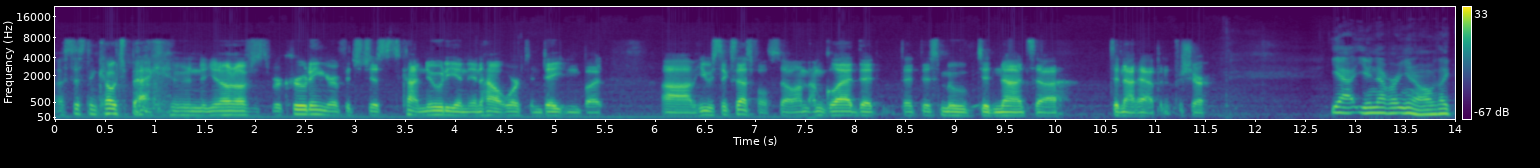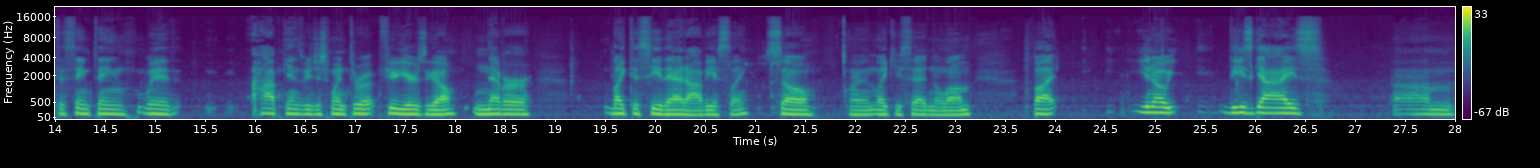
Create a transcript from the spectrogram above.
assistant coach back. And you don't know if it's recruiting or if it's just continuity and, how it worked in Dayton, but uh, he was successful. So I'm, I'm glad that that this move did not uh, did not happen for sure. Yeah, you never, you know, like the same thing with Hopkins. We just went through it a few years ago. Never like to see that, obviously. So, and like you said, an alum, but you know, these guys, um,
